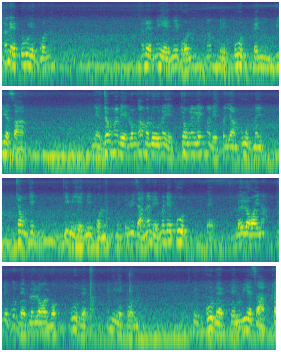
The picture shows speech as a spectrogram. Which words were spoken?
นักเด็ดดูเหตุผล นักเด็ดมีเหตุมีผลนักเด็ดพูดเป็นวิทยาศาสตร์เนี่ยช่องนักเด็ดลองเข้ามาดูนักเด็ดช่องเล็กๆนักเด็ดพยายามพูดในช่องที่ที่มีเหตุมีผลเป็นวิจารณ์นักเด็ดไม่ได้พูดแบบลอยๆนะไม่ได้พูดแบบลอยๆบอกพูดแบบไม่มีเหตุผลที่พูดแบบเป็นวิทยาศาสตร์ใคร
